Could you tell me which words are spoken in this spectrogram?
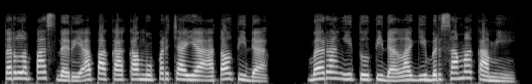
Terlepas dari apakah kamu percaya atau tidak, barang itu tidak lagi bersama kami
